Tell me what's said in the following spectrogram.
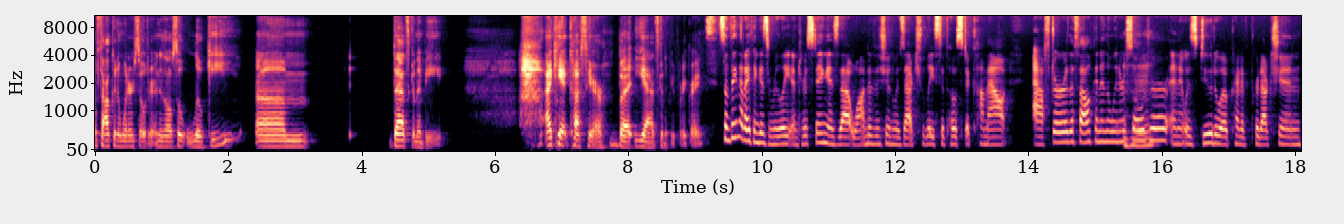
Falcon and Winter Soldier, and is also Loki. Um, that's going to be I can't cuss here, but yeah, it's going to be pretty great. Something that I think is really interesting is that WandaVision was actually supposed to come out after The Falcon and the Winter mm-hmm. Soldier, and it was due to a kind of production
